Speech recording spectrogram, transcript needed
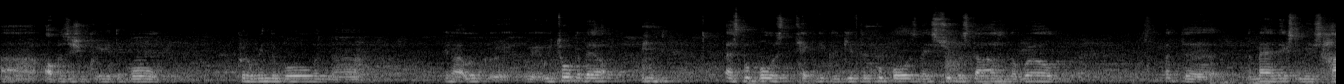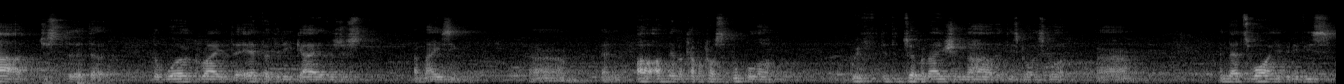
Uh, opposition couldn't get the ball, couldn't win the ball, and uh, you know, look, we, we talk about as footballers, technically gifted footballers, and they're superstars in the world but the, the man next to me, his heart, just the, the, the work rate, the effort that he gave was just amazing. Um, and I, I've never come across a footballer with the determination and the heart that this guy's got. Um, and that's why, even if he's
